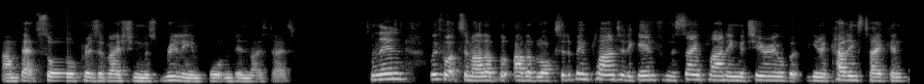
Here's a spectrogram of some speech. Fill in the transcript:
um, that soil preservation was really important in those days. And then we've got some other other blocks that have been planted again from the same planting material, but you know cuttings taken,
